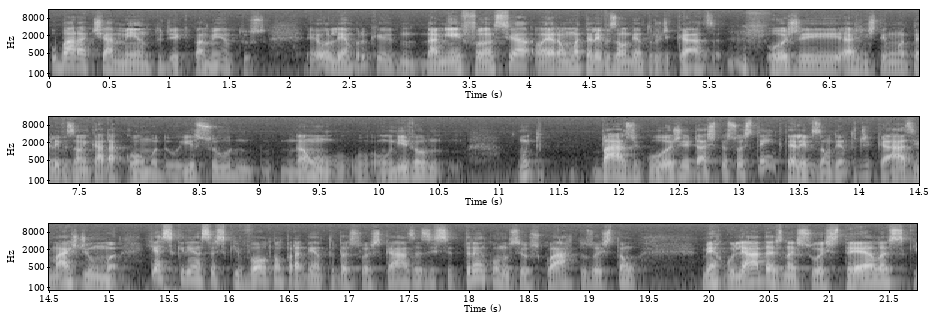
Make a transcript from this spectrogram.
o barateamento de equipamentos. Eu lembro que na minha infância era uma televisão dentro de casa. Hoje a gente tem uma televisão em cada cômodo. Isso não, o, o nível muito básico hoje as pessoas têm televisão dentro de casa e mais de uma. E as crianças que voltam para dentro das suas casas e se trancam nos seus quartos ou estão mergulhadas nas suas telas, que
